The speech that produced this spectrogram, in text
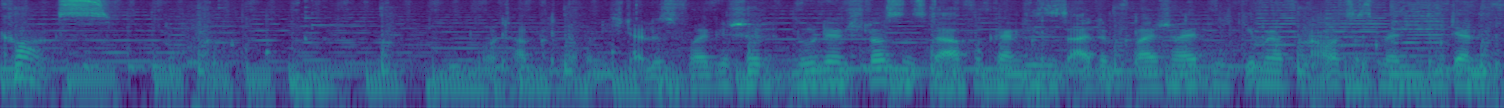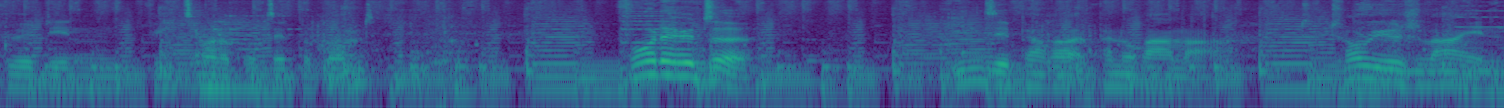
Kongs. Dort habe ich noch nicht alles freigeschaltet. Nur der entschlossen Starfer kann dieses Item freischalten. Ich gehe mal davon aus, dass man die dann für, den, für die 200% bekommt. Vor der Hütte. Inselpanorama. Tutorial Schwein.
